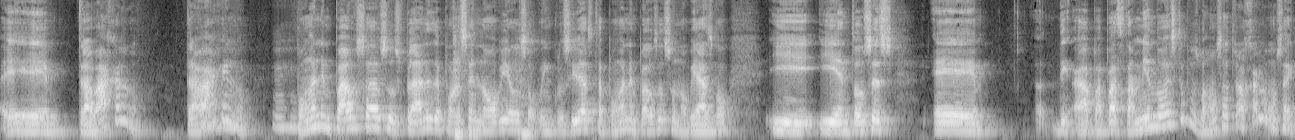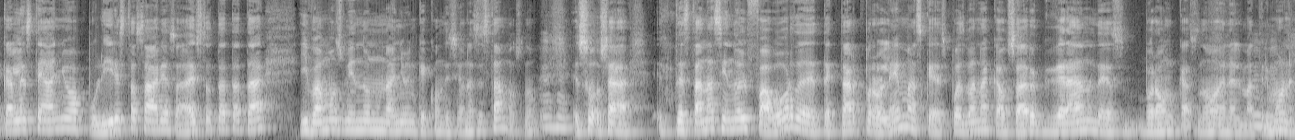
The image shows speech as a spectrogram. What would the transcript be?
eh, trabájalo, trabajenlo. Pongan en pausa sus planes de ponerse novios o inclusive hasta pongan en pausa su noviazgo y, y entonces eh, ah, papá, ¿están viendo esto? Pues vamos a trabajarlo, vamos a dedicarle este año a pulir estas áreas, a esto, ta, ta, ta, y vamos viendo en un año en qué condiciones estamos, ¿no? Eso, o sea, te están haciendo el favor de detectar problemas que después van a causar grandes broncas, ¿no? En el matrimonio.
